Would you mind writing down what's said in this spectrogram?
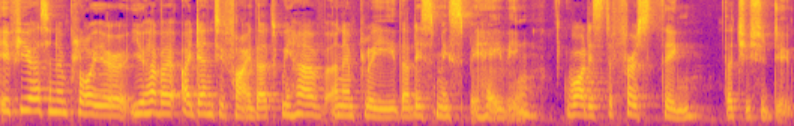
if you, as an employer, you have identified that we have an employee that is misbehaving, what is the first thing that you should do?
